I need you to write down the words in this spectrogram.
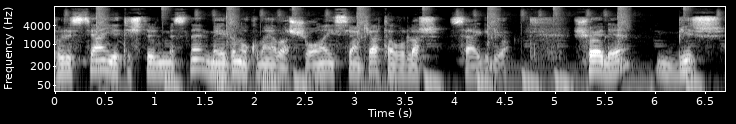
Hristiyan yetiştirilmesine meydan okumaya başlıyor. Ona isyankar tavırlar sergiliyor. Şöyle bir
